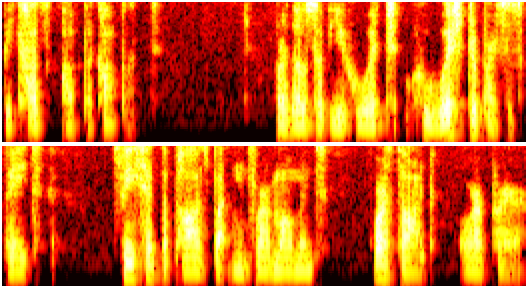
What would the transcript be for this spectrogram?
because of the conflict. For those of you who wish, who wish to participate, please hit the pause button for a moment for a thought or a prayer.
